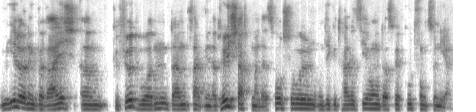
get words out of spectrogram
im E-Learning-Bereich ähm, geführt wurden, dann sagt man, natürlich schafft man das. Hochschulen und Digitalisierung, das wird gut funktionieren.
